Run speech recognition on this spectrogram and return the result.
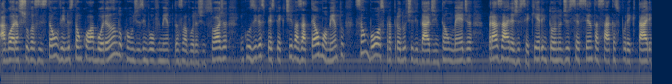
agora as chuvas estão vindo, estão colaborando com o desenvolvimento das lavouras de soja. Inclusive, as perspectivas até o momento são boas para a produtividade, então, média para as áreas de sequeiro, em torno de 60 sacas por hectare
